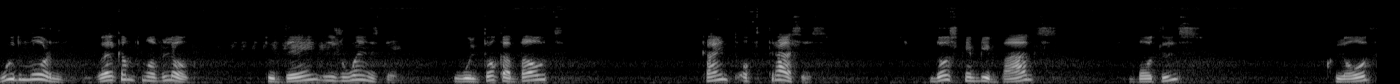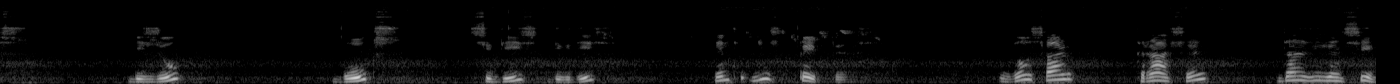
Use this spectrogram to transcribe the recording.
Good morning, welcome to my vlog. Today is Wednesday. We'll talk about kind of trashes. Those can be bags, bottles, clothes, bijou, books, CDs, DVDs, and newspapers. Those are trashes that you can see.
